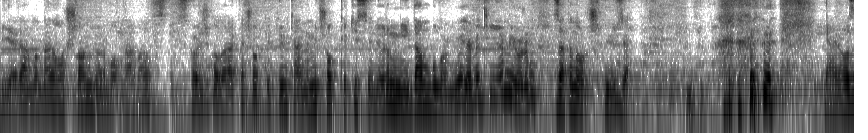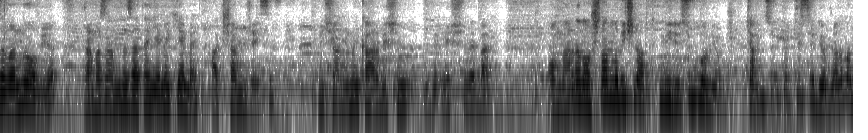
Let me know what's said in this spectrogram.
bir yere ama ben hoşlanmıyorum onlardan. Psikolojik olarak da çok kötüyüm. Kendimi çok kötü hissediyorum. Midem bulanıyor. Yemek yiyemiyorum. Zaten oruçluyuz ya. yani o zaman ne oluyor? Ramazan'da zaten yemek yeme. Akşam yiyeceksin. Nişanlımın kardeşim eşi ve ben. Onlardan hoşlanmadığı için artık midesi bulanıyormuş. Kendisini kötü hissediyormuş. O zaman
